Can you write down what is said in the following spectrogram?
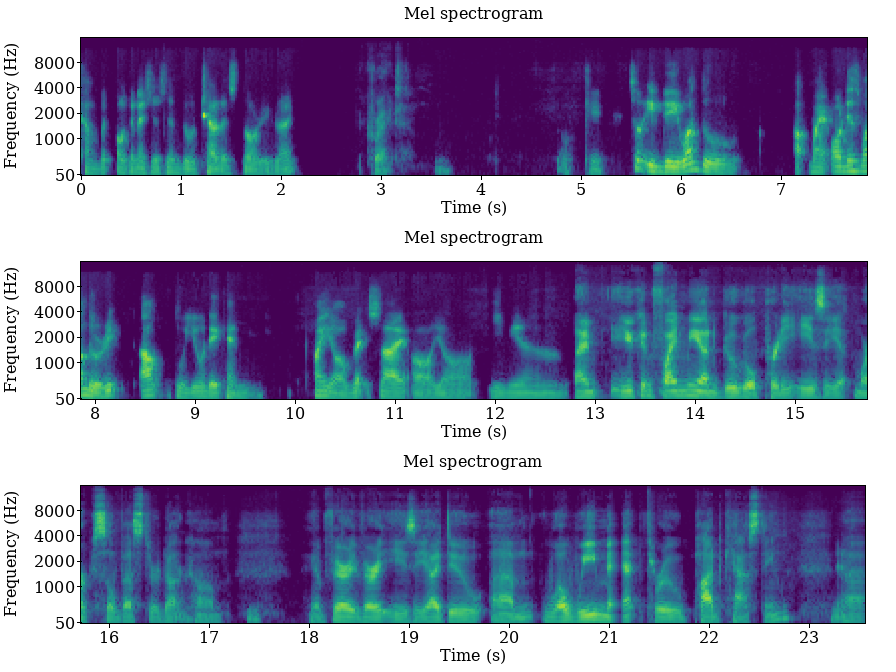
company organization to tell the story, right? Correct. Okay. So if they want to, uh, my audience want to reach out to you, they can find your website or your email. I'm. You can find me on Google pretty easy at marksylvester.com. Yeah. Yeah, very very easy. I do. Um, well, we met through podcasting yeah.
